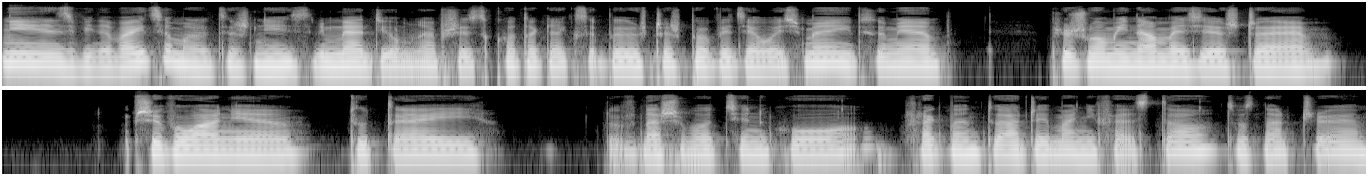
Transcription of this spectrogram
nie jest winowajcą, ale też nie jest remedium na wszystko, tak jak sobie już też powiedziałyśmy. I w sumie przyszło mi na myśl jeszcze przywołanie tutaj w naszym odcinku fragmentu Agile Manifesto, to znaczy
